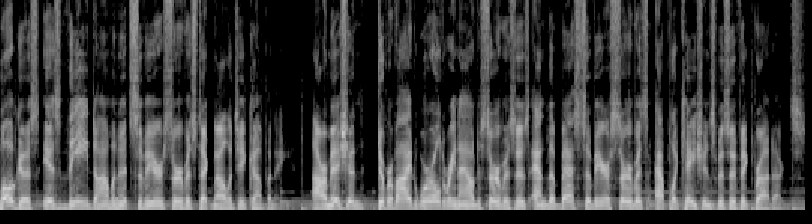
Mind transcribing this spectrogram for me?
MOGAS is the dominant severe service technology company. Our mission? To provide world renowned services and the best severe service application specific products.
